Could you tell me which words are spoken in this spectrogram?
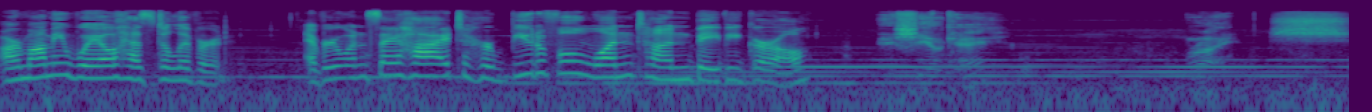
Our mommy whale has delivered. Everyone say hi to her beautiful one ton baby girl. Is she okay? Right. Shh.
